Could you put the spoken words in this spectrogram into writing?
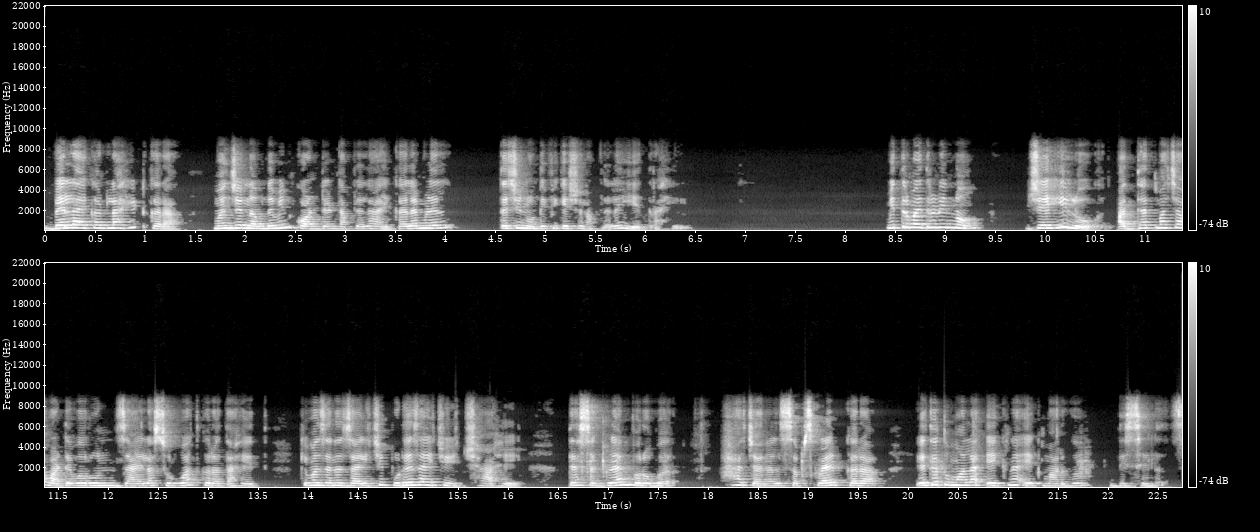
बेल आयकनला हिट करा. म्हणजे नवनवीन कॉन्टेंट आपल्याला ऐकायला मिळेल. त्याची नोटिफिकेशन आपल्याला येत राहील. मित्रमैत्रिणींनो जेही लोक अध्यात्माच्या वाटेवरून जायला सुरुवात करत आहेत किंवा ज्यांना जायची पुढे जायची इच्छा आहे त्या सगळ्यांबरोबर हा चॅनल सबस्क्राईब करा. येथे तुम्हाला एक ना एक मार्ग दिसेलच.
